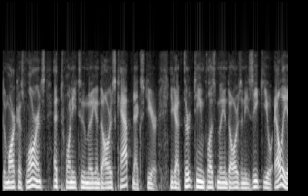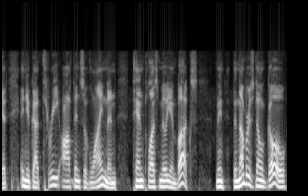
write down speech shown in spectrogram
Demarcus Lawrence, at 22 million dollars cap next year. You got 13 plus million dollars in Ezekiel Elliott, and you've got three offensive linemen, 10 plus million bucks. Mean, the numbers don't go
